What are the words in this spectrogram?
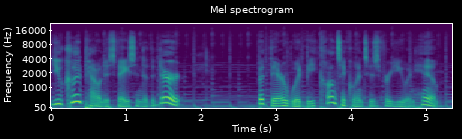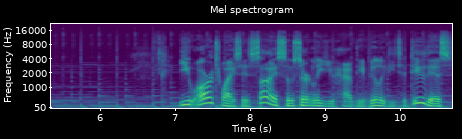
You could pound his face into the dirt, but there would be consequences for you and him. You are twice his size, so certainly you have the ability to do this,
